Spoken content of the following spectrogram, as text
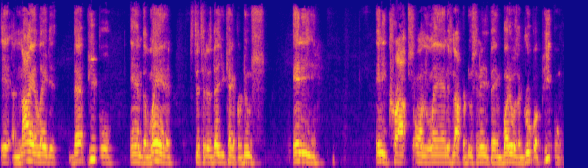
it annihilated that people in the land still to this day you can't produce any any crops on the land. It's not producing anything but it was a group of people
